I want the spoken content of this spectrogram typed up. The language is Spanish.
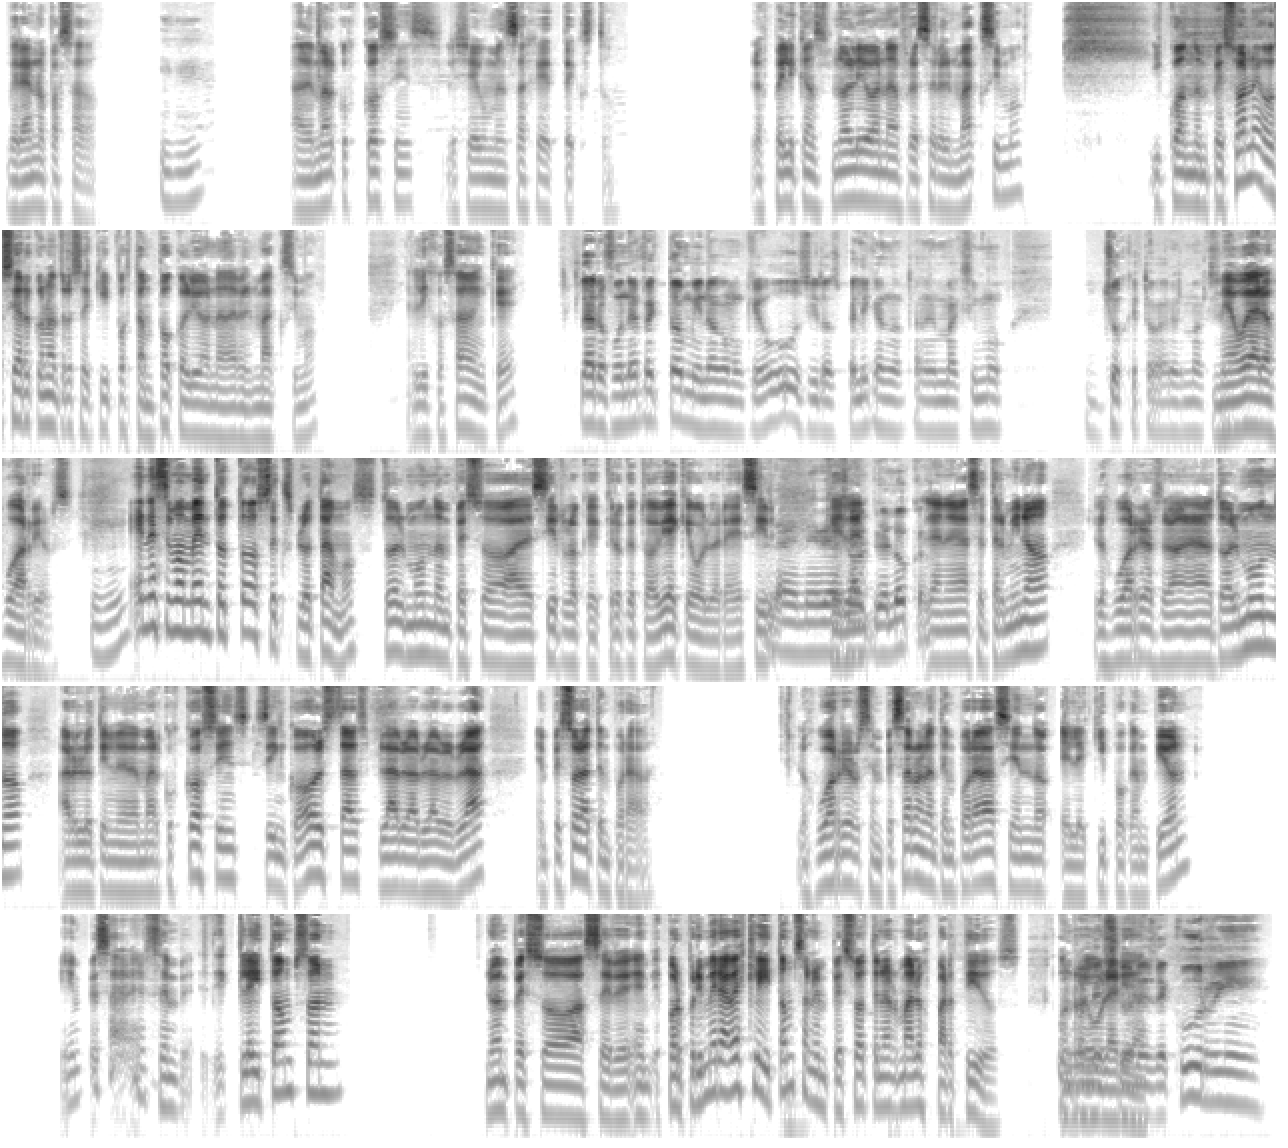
Verano pasado. A DeMarcus Cousins le llega un mensaje de texto. Los Pelicans no le iban a ofrecer el máximo. Y cuando empezó a negociar con otros equipos tampoco le iban a dar el máximo. Él dijo, ¿saben qué? Claro, fue un efecto dominó como que, uh, si los Pelicans no están el máximo, yo que te voy a dar el máximo. Me voy a los Warriors. En ese momento todos explotamos. Todo el mundo empezó a decir lo que creo que todavía hay que volver a decir. La NBA que se la- volvió loca. La NBA se terminó, los Warriors se lo van a ganar a todo el mundo, ahora lo tiene de Marcus Cousins, 5 All-Stars, bla bla bla bla bla. Empezó la temporada. Los Warriors empezaron la temporada siendo el equipo campeón. Y empezaron. Clay Thompson no empezó a hacer. em- Por primera vez Clay Thompson empezó a tener malos partidos con Hubo regularidad. lesiones de Curry,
